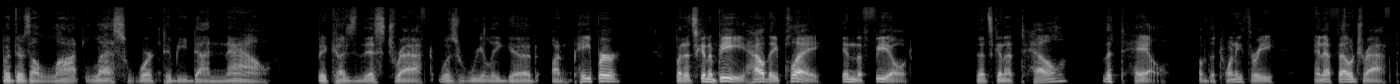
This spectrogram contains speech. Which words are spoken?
but there's a lot less work to be done now because this draft was really good on paper, but it's going to be how they play in the field that's going to tell the tale of the 23 NFL Draft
